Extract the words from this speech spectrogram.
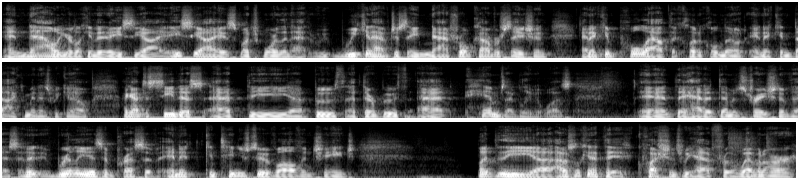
And now you're looking at ACI. ACI is much more than that. We can have just a natural conversation and it can pull out the clinical note and it can document as we go. I got to see this at the uh, booth, at their booth at HIMSS, I believe it was. And they had a demonstration of this. And it really is impressive. And it continues to evolve and change. But the uh, I was looking at the questions we have for the webinar,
